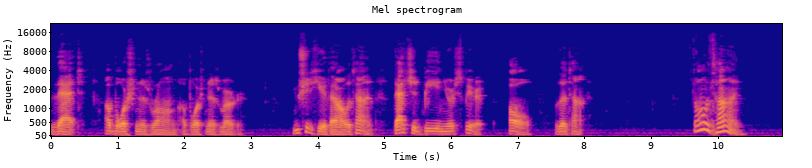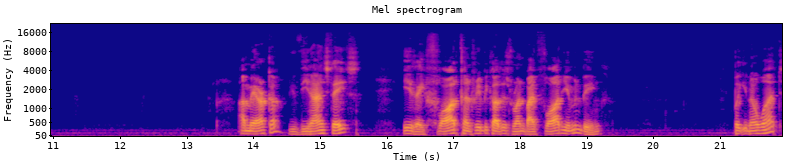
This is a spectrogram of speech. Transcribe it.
that abortion is wrong, abortion is murder. You should hear that all the time. That should be in your spirit all the time. All the time. America, the United States, is a flawed country because it's run by flawed human beings. But you know what?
